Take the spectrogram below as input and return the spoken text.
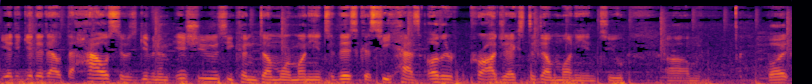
He had to get it out the house. It was giving him issues. He couldn't dump more money into this because he has other projects to dump money into. Um, but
